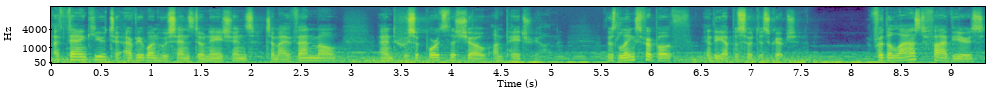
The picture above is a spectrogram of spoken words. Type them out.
I thank you to everyone who sends donations to my Venmo and who supports the show on Patreon. There's links for both in the episode description. For the last five years,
